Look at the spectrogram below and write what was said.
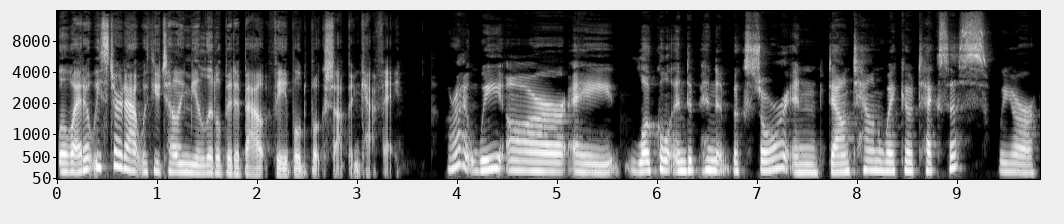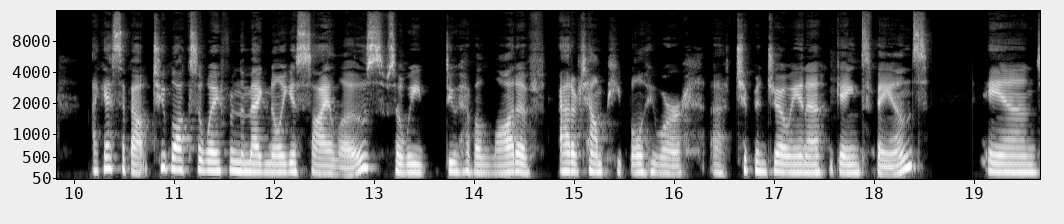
Well, why don't we start out with you telling me a little bit about Fabled Bookshop and Cafe? All right. We are a local independent bookstore in downtown Waco, Texas. We are, I guess, about two blocks away from the Magnolia Silos. So we do have a lot of out of town people who are uh, Chip and Joanna Gaines fans. And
